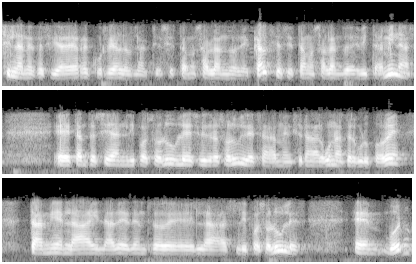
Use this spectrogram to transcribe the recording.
sin la necesidad de recurrir a los lácteos. Si estamos hablando de calcio, si estamos hablando de vitaminas, eh, tanto sean liposolubles o hidrosolubles, ha mencionado algunas del grupo B, también la A y la D dentro de las liposolubles eh, bueno,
